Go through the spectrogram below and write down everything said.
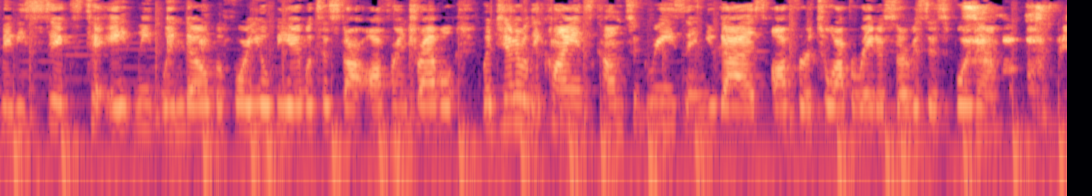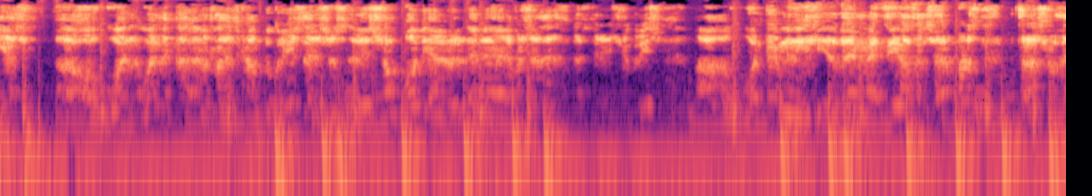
maybe six to eight week window before you'll be able to start offering travel. But generally, clients come to Greece and you guys offer tour operator services for them. Uh, uh, yes. Uh, when, when the clients come to Greece, there's, just, there's somebody, a, a them at the other airport, transfer them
